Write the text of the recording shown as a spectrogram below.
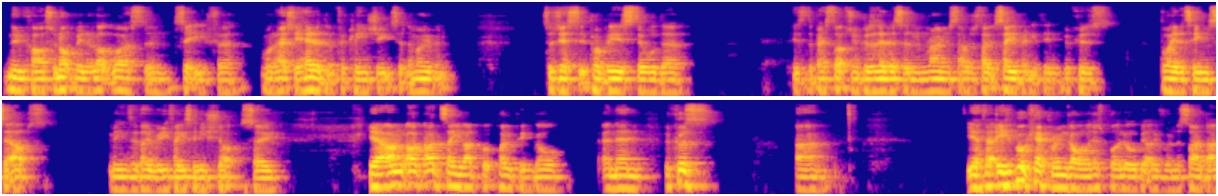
Newcastle not being a lot worse than City for well actually ahead of them for clean sheets at the moment. Suggests it probably is still the is the best option because Ederson and Ramsdale just don't save anything because the way the team set up means they don't really face any shots. So yeah, i would say I'd put Pope in goal, and then because um, yeah, if, you put Kepa in goal, I just put a little bit over on the side. I,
